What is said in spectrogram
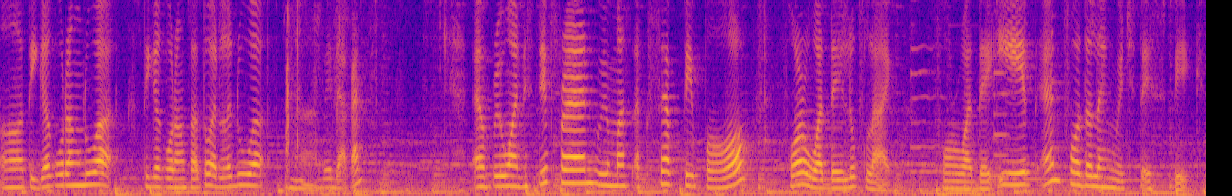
uh, tiga kurang dua, tiga kurang satu adalah dua. Nah beda kan? Everyone is different. We must accept people for what they look like, for what they eat, and for the language they speak.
